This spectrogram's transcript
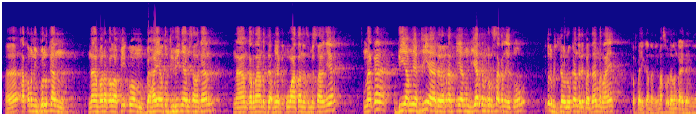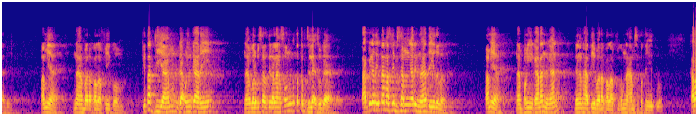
Ha? atau menimbulkan nah barakallahu fikum bahaya untuk dirinya misalkan. Nah, karena tidak punya kekuatan dan semisalnya, maka diamnya dia dalam artian membiarkan kerusakan itu itu lebih didahulukan daripada meraih kebaikan tadi. Masuk dalam ini tadi. Paham ya? Nah, barakallahu fikum. Kita diam, enggak mengingkari. Nah, walaupun secara tidak langsung tetap jelek juga. Tapi kan kita masih bisa mengingkari hati itu loh. Paham ya? Nah, pengingkaran dengan dengan hati barakallahu fikum. Naam seperti itu. Kalau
